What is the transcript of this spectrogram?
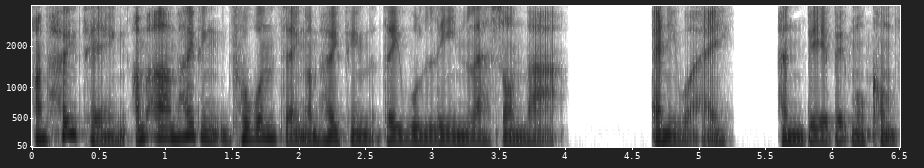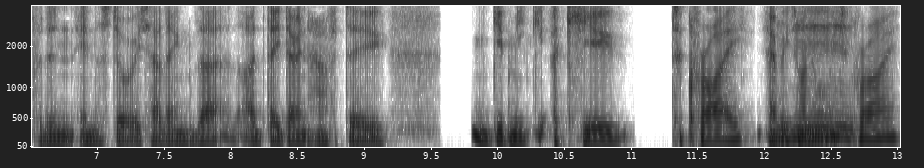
I'm hoping, I'm, I'm hoping for one thing, I'm hoping that they will lean less on that anyway and be a bit more confident in the storytelling that I- they don't have to give me a cue to cry every time they want me to cry.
